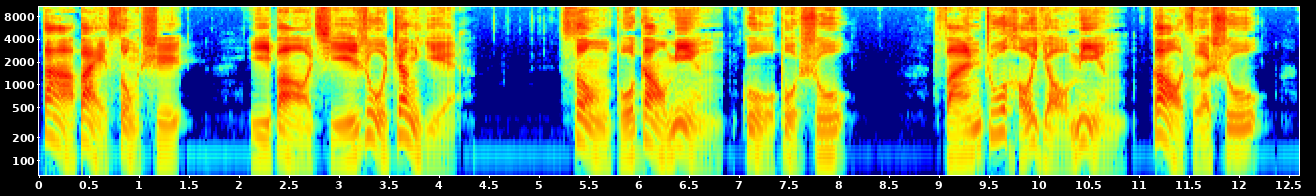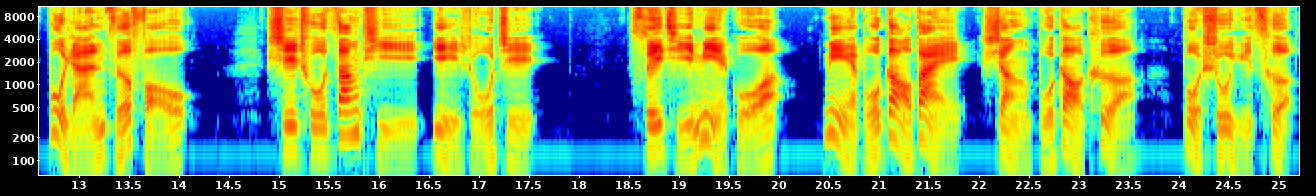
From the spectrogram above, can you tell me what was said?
大败宋师，以报其入政也。宋不告命。故不书。凡诸侯有命，告则书，不然则否。师出赃匹，亦如之。虽及灭国，灭不告败，胜不告克，不书于策。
